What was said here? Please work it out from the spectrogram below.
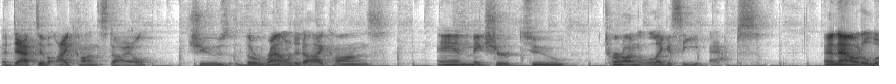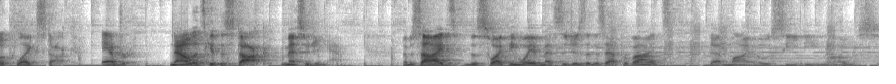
adaptive icon style, choose the rounded icons, and make sure to turn on legacy apps. And now it'll look like stock Android. Now let's get the stock messaging app. Now besides the swiping way of messages that this app provides, that my OCD loves,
